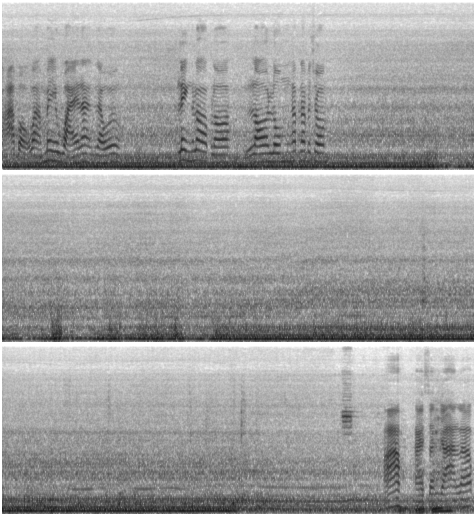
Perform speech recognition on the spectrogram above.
ป๋าบอกว่าไม่ไหวแล้วเดี๋ยวเร่งรอบรอรอลมครับท่านผู้ชมอ้าว ให้สัญญาณแล้วครับ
